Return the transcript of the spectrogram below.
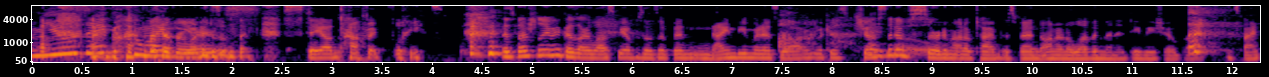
Music to my everyone ears. isn't like stay on topic, please. Especially because our last few episodes have been 90 minutes Oh long, my which is gosh, I just an absurd amount of time to spend on an 11 minute TV show, but it's fine.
